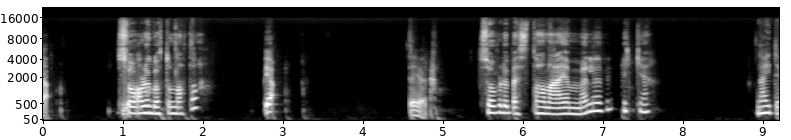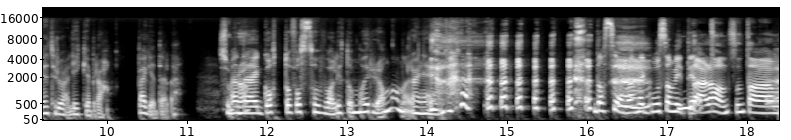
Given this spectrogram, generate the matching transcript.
Ja. Sover du godt om natta? Ja. Det gjør jeg. Sover du best når han er hjemme, eller ikke? Nei, det tror jeg like bra. Begge deler. Så Men bra. det er godt å få sove litt om morgenen når han er hjemme. da sover jeg med god samvittighet. Da er det han som tar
